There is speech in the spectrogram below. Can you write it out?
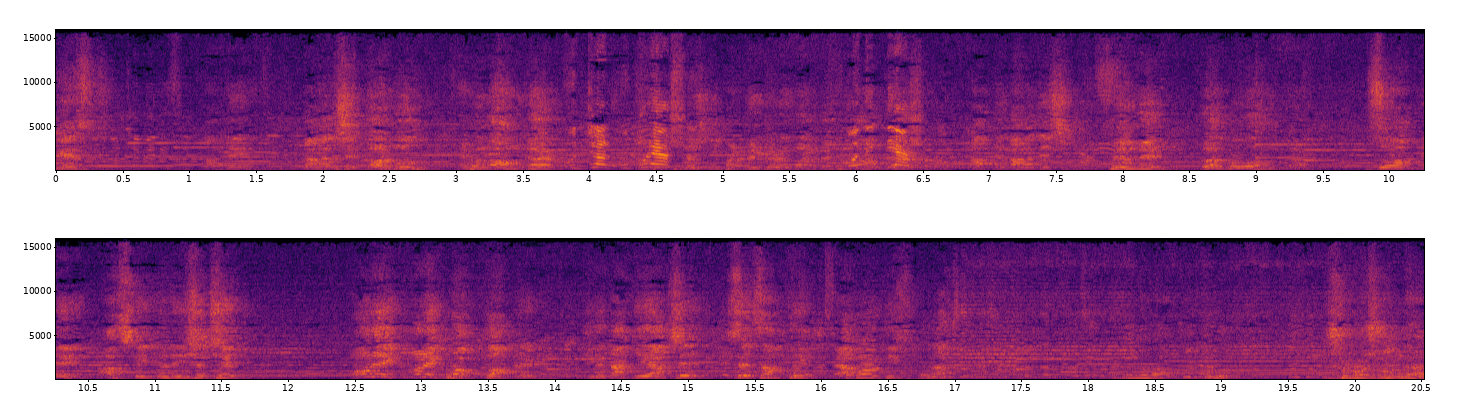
গেস্ট আপনি বাংলাদেশের গর্ব এবং অহংকার উজ্জ্বল উপরে আসুন ডিপার্টমেন্টের গর্ব এবং অহংকার। আপনি বাংলাদেশ ফিল্মের গর্ব ও অহংকার সো আপনি আজকে এখানে এসেছেন। অনেক অনেক ভক্ত আপনার দিকে তাকিয়ে আছে। সে সামথিং অ্যাবাউট দিস পুনা ধন্যবাদ বিন্দু শুভ সন্ধ্যা।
